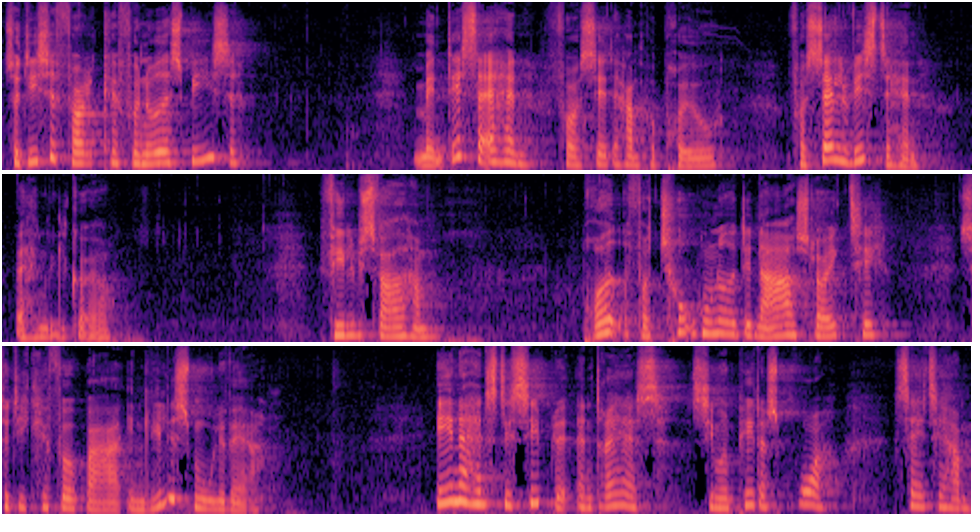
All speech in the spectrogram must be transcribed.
så disse folk kan få noget at spise? Men det sagde han for at sætte ham på prøve, for selv vidste han, hvad han ville gøre. Filip svarede ham, brød for 200 denarer slår ikke til, så de kan få bare en lille smule hver. En af hans disciple, Andreas, Simon Peters bror, sagde til ham,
